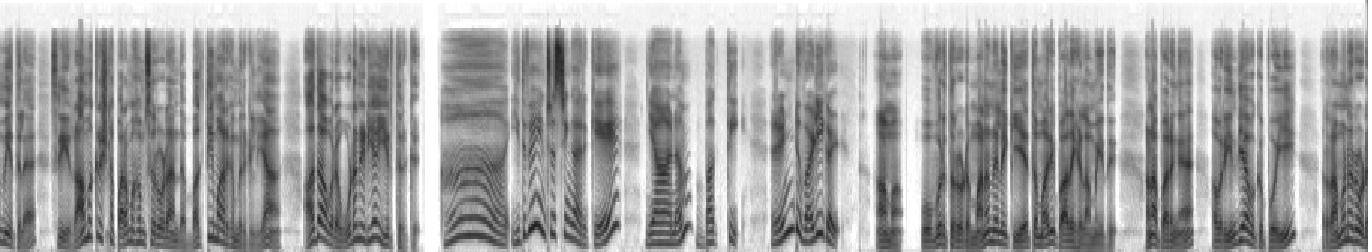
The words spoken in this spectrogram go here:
சமயத்துல ஸ்ரீ ராமகிருஷ்ண பரமஹம்சரோட அந்த பக்தி மார்க்கம் இருக்கு இல்லையா அது அவரை உடனடியா ஈர்த்திருக்கு. இதுவே இன்ட்ரெஸ்டிங்கா இருக்கே. ஞானம் பக்தி ரெண்டு வழிகள். ஆமா ஒவ்வொருத்தரோட மனநிலைக்கு ஏத்த மாதிரி பாதைகள் அமையுது. ஆனா பாருங்க அவர் இந்தியாவுக்கு போய் ரமணரோட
